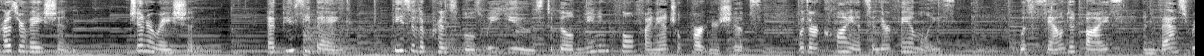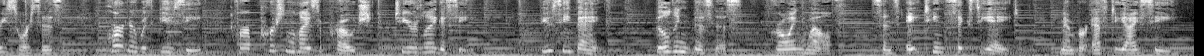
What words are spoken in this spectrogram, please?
preservation, generation. At Busey Bank, these are the principles we use to build meaningful financial partnerships with our clients and their families. With sound advice and vast resources, partner with Busey for a personalized approach to your legacy. Busey Bank, building business, growing wealth since 1868. Member FDIC.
